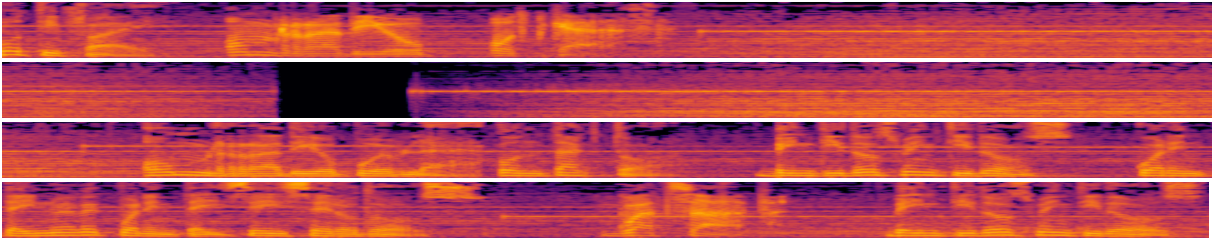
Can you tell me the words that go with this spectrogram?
Spotify. Home Radio Podcast. Home Radio Puebla. Contacto 2222 494602. WhatsApp 2222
